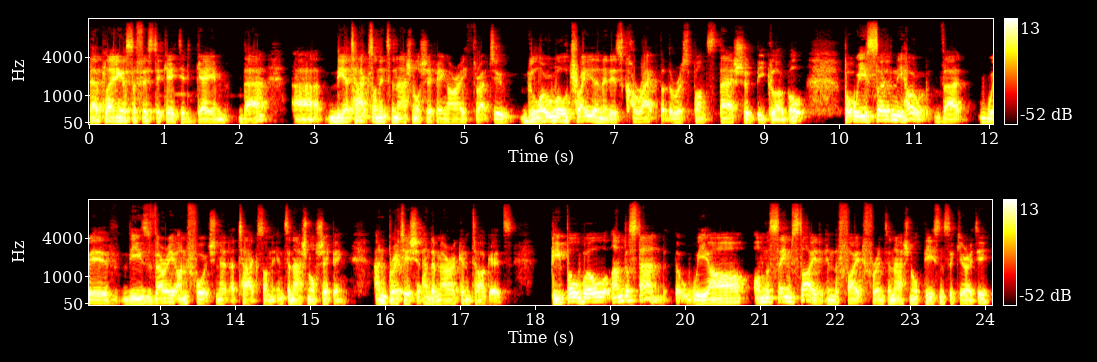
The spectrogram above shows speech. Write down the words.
They're playing a sophisticated game there. Uh, the attacks on international shipping are a threat to global trade, and it is correct that the response there should be global. But we certainly hope that with these very unfortunate attacks on international shipping and British and American targets, people will understand that we are on the same side in the fight for international peace and security,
